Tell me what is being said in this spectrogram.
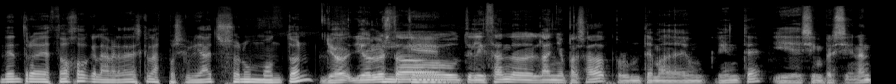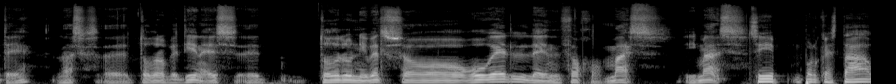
dentro de Zoho, que la verdad es que las posibilidades son un montón. Yo, yo lo he estado que- utilizando el año pasado por un tema de un cliente y es impresionante, ¿eh? Las, eh, todo lo que tiene. Es eh, todo el universo Google de Enzojo. Más y más. Sí, porque está,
